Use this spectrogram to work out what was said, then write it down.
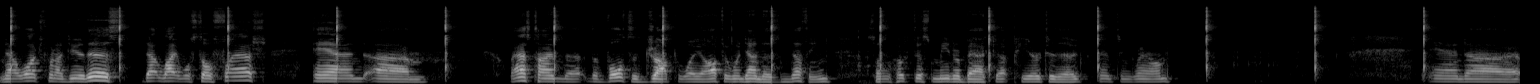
Now watch when I do this, that light will still flash, and um, last time the, the voltage dropped way off. It went down to nothing. So I'm going to hook this meter back up here to the fence and ground. And uh,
